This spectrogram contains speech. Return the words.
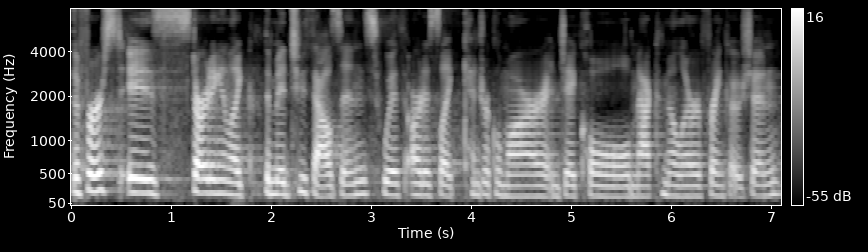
The first is starting in like the mid 2000s with artists like Kendrick Lamar and J. Cole, Mac Miller, Frank Ocean,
